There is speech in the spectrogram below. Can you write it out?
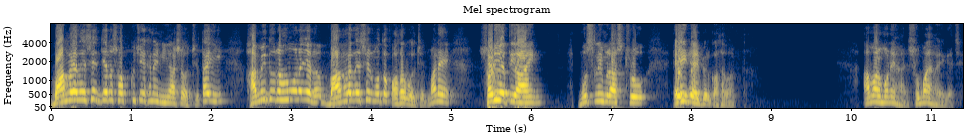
বাংলাদেশের যেন সব কিছু এখানে নিয়ে আসা হচ্ছে। তাই হামিদুর রহমানও যেন বাংলাদেশের মতো কথা বলছেন। মানে শরীয়তি আইন, মুসলিম রাষ্ট্র, এই টাইপের কথাবার্তা। আমার মনে হয় সময় হয়ে গেছে।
